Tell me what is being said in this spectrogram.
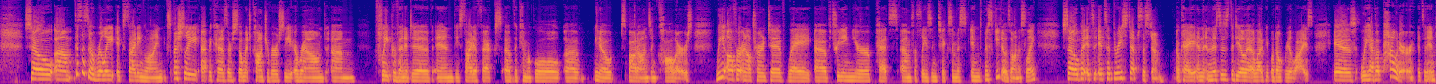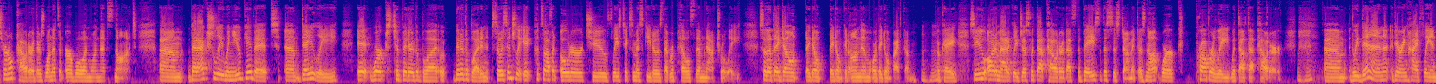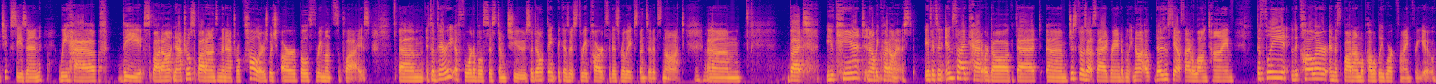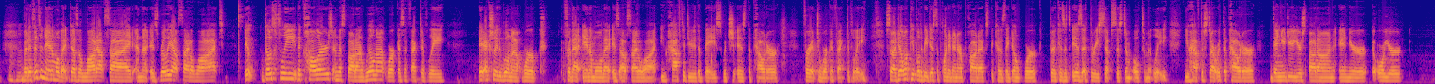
So um, this is a really exciting line, especially uh, because there's so much controversy around um, flea preventative and the side effects of the chemical, uh, you know, spot ons and collars. We offer an alternative way of treating your pets um, for fleas and ticks and, mos- and mosquitoes, honestly. So, but it's it's a three step system. Okay, and, and this is the deal that a lot of people don't realize is we have a powder. It's an internal powder. There's one that's an herbal and one that's not. Um, that actually, when you give it um, daily, it works to bitter the blood, bitter the blood, and so essentially it puts off an odor to fleas, ticks, and mosquitoes that repels them naturally, so that they don't they don't they don't get on them or they don't bite them. Mm-hmm. Okay, so you automatically just with that powder, that's the base of the system. It does not work properly without that powder. Mm-hmm. Um, we then, during high flea and tick season, we have the spot on natural spot ons and the natural collars, which are both three month supplies. Um, it's a very affordable system too. So don't think because it's three parts it is really expensive. It's not. Mm-hmm. Um, but you can't, and I'll be quite honest, if it's an inside cat or dog that um, just goes outside randomly, not doesn't stay outside a long time, the flea, the collar, and the spot on will probably work fine for you. Mm-hmm. But if it's an animal that does a lot outside and that is really outside a lot, it, those flea, the collars and the spot on will not work as effectively. It actually will not work for that animal that is outside a lot. You have to do the base, which is the powder, for it to work effectively. So I don't want people to be disappointed in our products because they don't work, because it is a three step system ultimately. You have to start with the powder then you do your spot on and your or your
